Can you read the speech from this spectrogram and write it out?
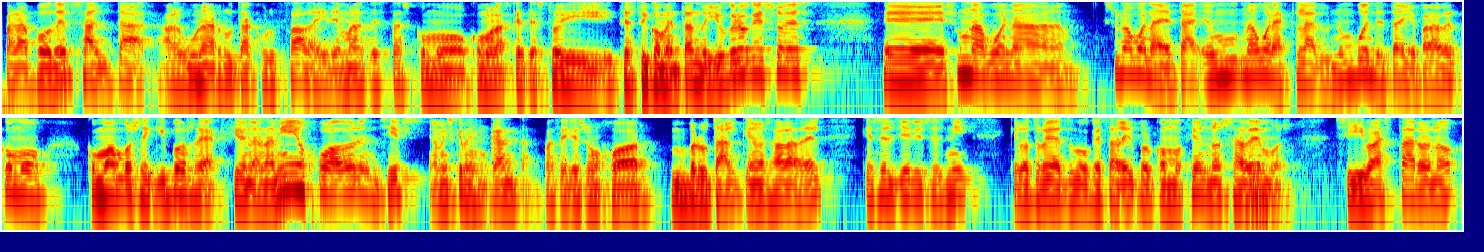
para poder saltar alguna ruta cruzada y demás de estas como, como las que te estoy, te estoy comentando. Yo creo que eso es, eh, es una buena es una buena detalle, una buena clave, un buen detalle para ver cómo, cómo ambos equipos reaccionan. A mí hay un jugador en Chiefs, y a mí es que me encanta, parece que es un jugador brutal, que no se habla de él, que es el Jerius Smith, que el otro día tuvo que salir por conmoción, no sabemos si va a estar o no,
